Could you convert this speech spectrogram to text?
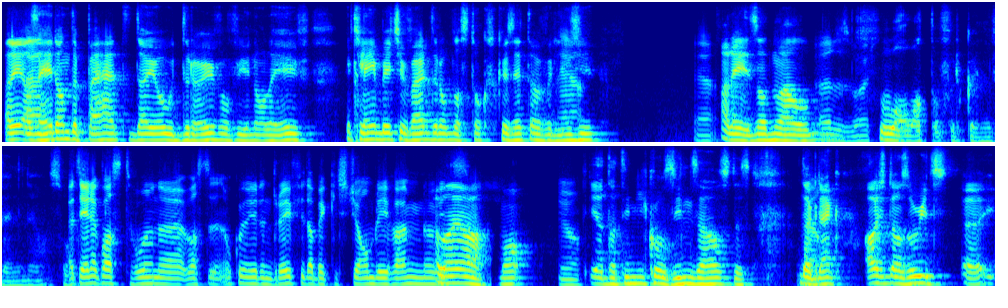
Allee, als hij dan de heeft dat jouw druif of je olijf een klein beetje verder op dat stokje zit, dan verlies je. ja. Allee, ze hadden wel Ja, dat is waar. wel wat toffer kunnen vinden. Ja. Zo. Uiteindelijk was het gewoon eh, was het ook weer een druifje dat bij Christian bleef hangen. nog Ja, maar ja, maar Ja. ja, dat hij niet kon zien zelfs. Dus dat Ja. ik denk, als je dan zoiets uh,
